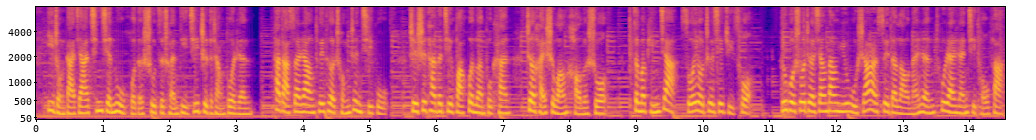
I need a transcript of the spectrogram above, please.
——一种大家倾泻怒火的数字传递机制的掌舵人。他打算让推特重振旗鼓。只是他的计划混乱不堪，这还是往好了说。怎么评价所有这些举措？如果说这相当于五十二岁的老男人突然染起头发，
